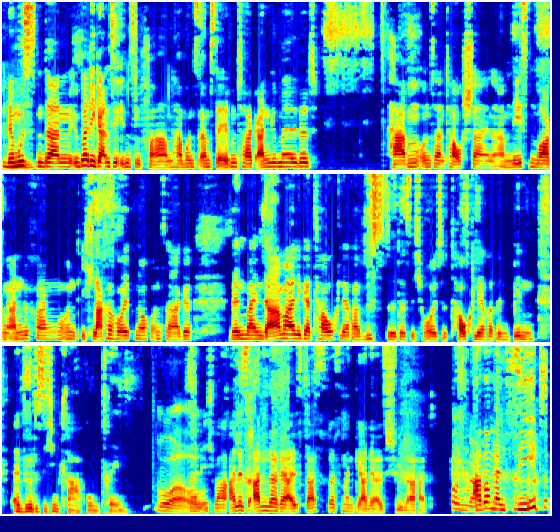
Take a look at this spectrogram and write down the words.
Wir mhm. mussten dann über die ganze Insel fahren, haben uns am selben Tag angemeldet, haben unseren Tauchschein am nächsten Morgen angefangen und ich lache heute noch und sage, wenn mein damaliger Tauchlehrer wüsste, dass ich heute Tauchlehrerin bin, er würde sich im Grab rumdrehen. Wow. Weil ich war alles andere als das, was man gerne als Schüler hat. Oh Aber man sieht,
